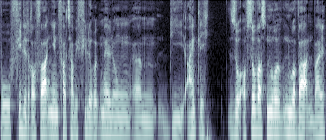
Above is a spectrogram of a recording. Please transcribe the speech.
wo viele drauf warten. Jedenfalls habe ich viele Rückmeldungen, ähm, die eigentlich so auf sowas nur, nur warten, weil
